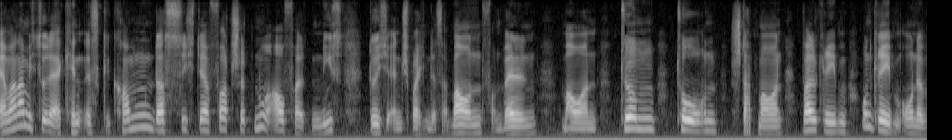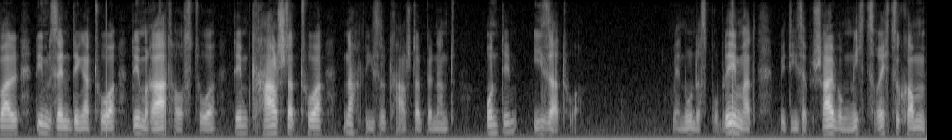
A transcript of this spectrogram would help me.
Er war nämlich zu der Erkenntnis gekommen, dass sich der Fortschritt nur aufhalten ließ durch entsprechendes Erbauen von Wällen, Mauern, Türmen, Toren, Stadtmauern, Wallgräben und Gräben ohne Wall, dem Sendinger Tor, dem Rathaustor, dem Karlstadttor, nach Liesel Karlstadt benannt, und dem Isartor. Wer nun das Problem hat, mit dieser Beschreibung nicht zurechtzukommen,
